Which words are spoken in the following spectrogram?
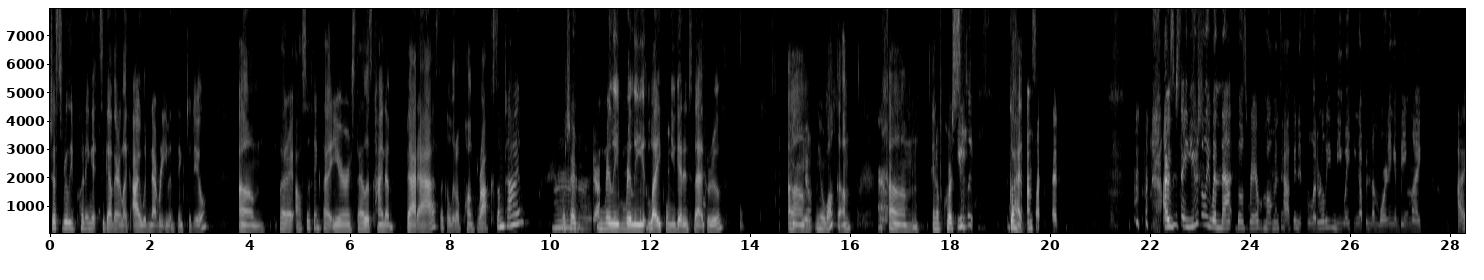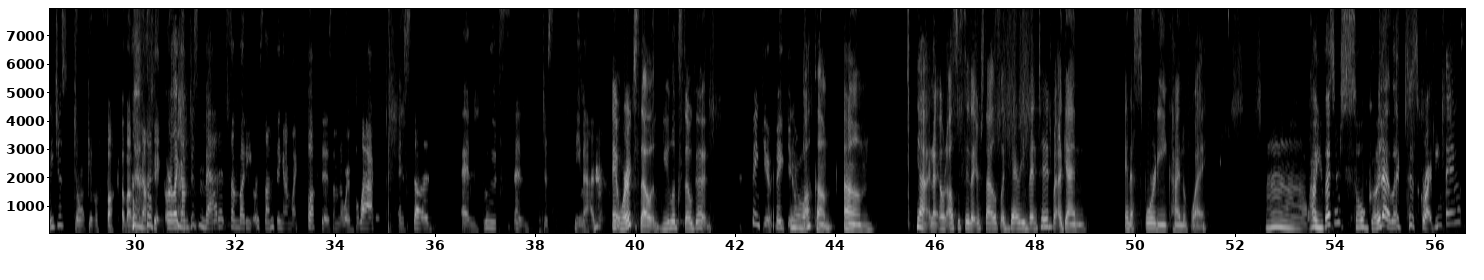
just really putting it together like I would never even think to do. Um, but I also think that your style is kind of badass, like a little punk rock sometimes, which I Mm, yeah. really, really like when you get into that groove. Thank Um, you. You're welcome. Um, and of course, Usually, go ahead. I'm sorry. go ahead. I was gonna say usually when that those rare moments happen, it's literally me waking up in the morning and being like, I just don't give a fuck about nothing, or like I'm just mad at somebody or something, and I'm like, fuck this, I'm gonna wear black and studs and boots and just be mad. It works though. You look so good. Thank you, thank you. You're welcome. Um, yeah, and I would also say that your style is like very vintage, but again, in a sporty kind of way. Mm, wow, you guys are so good at like describing things.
